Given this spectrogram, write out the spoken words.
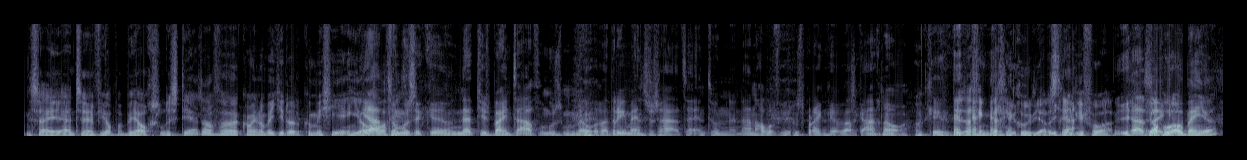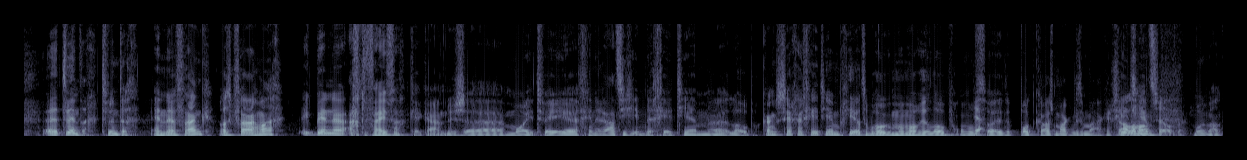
Zei, en toen heeft Joppe bij jou gesolliciteerd of eh, kwam je nog een beetje door de commissie in, Joppe? ja, toen moest ik eh, netjes bij een tafel moest ik me melden waar drie mensen zaten. En toen eh, na een half uur gesprek eh, was ik aangenomen. Oké, dus dat ging, dat ging goed. Je had een streepje voor. Ja, Joppe, hoe oud ben je? Eh, 20. 20. En eh, Frank, als ik vragen mag? Ik ben eh, 58. Kijk aan, dus eh, mooi. Twee eh, generaties in de GTM eh lopen. Kan ik zeggen GTM, Gerard de Broken Memorial Loop? Om Ja. eh, de podcast makkelijk te maken. Is allemaal GTM. hetzelfde. Mooi man.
